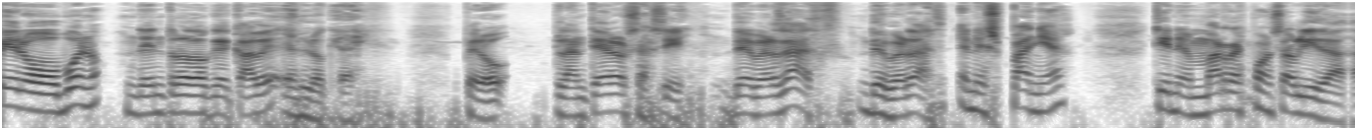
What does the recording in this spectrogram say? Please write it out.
Pero bueno, dentro de lo que cabe es lo que hay. Pero plantearos así, de verdad, de verdad, en España tienen más responsabilidad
